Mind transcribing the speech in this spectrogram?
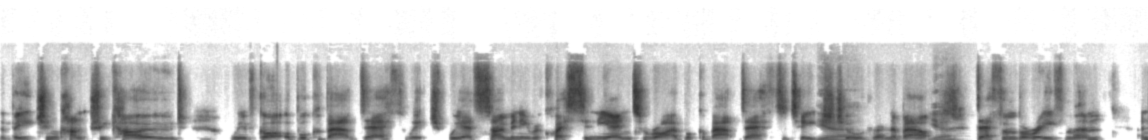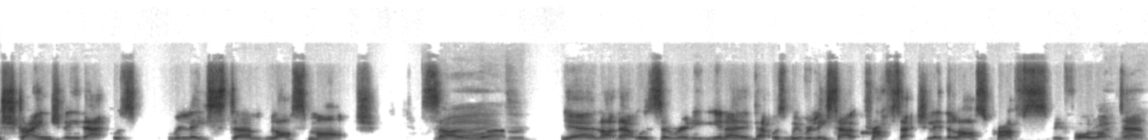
the beach and country code. We've got a book about death, which we had so many requests in the end to write a book about death to teach Yeah. children about yeah. death and bereavement. And strangely, that was released um, last March. So, Right. um, yeah, like that was a really, you know, that was, we released that at Crufts actually, the last Crufts before Right, lockdown. right.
